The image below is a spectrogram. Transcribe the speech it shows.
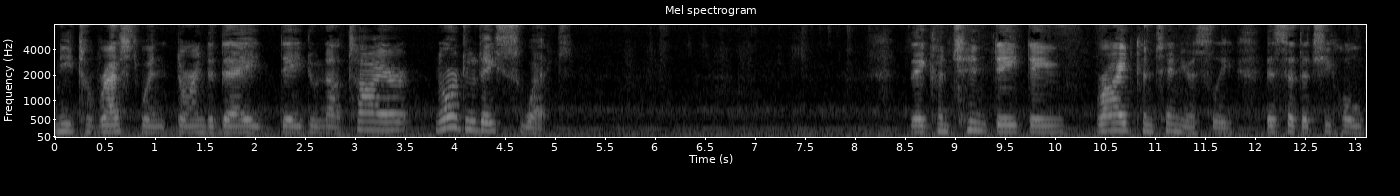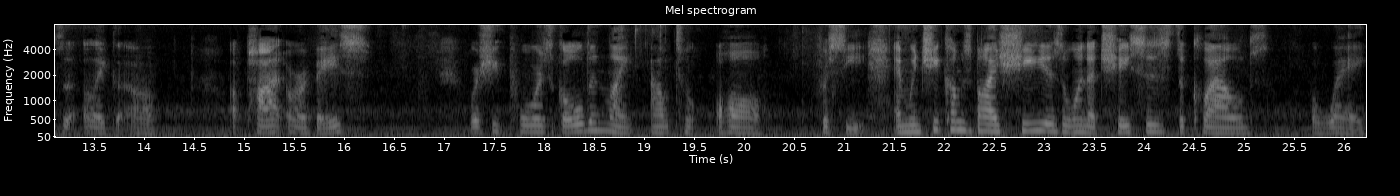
need to rest when during the day they do not tire, nor do they sweat. They continue, they, they ride continuously. It said that she holds like a, a pot or a vase where she pours golden light out to all for see. And when she comes by, she is the one that chases the clouds away.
